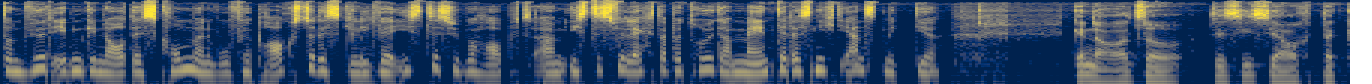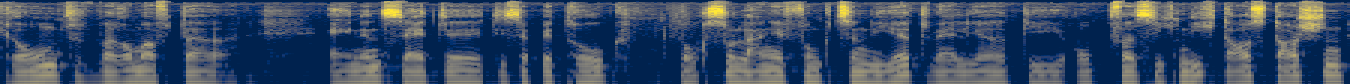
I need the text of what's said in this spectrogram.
dann würde eben genau das kommen. Wofür brauchst du das Geld? Wer ist das überhaupt? Ähm, ist das vielleicht ein Betrüger? Meint er das nicht ernst mit dir? Genau, also das ist ja auch der Grund, warum auf der einen Seite dieser Betrug doch so lange funktioniert, weil ja die Opfer sich nicht austauschen,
